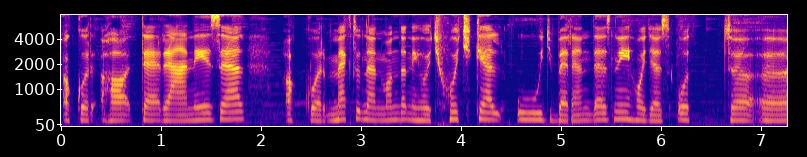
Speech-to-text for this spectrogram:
akkor ha te ránézel, akkor meg tudnád mondani, hogy hogy kell úgy berendezni, hogy az ott ö,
